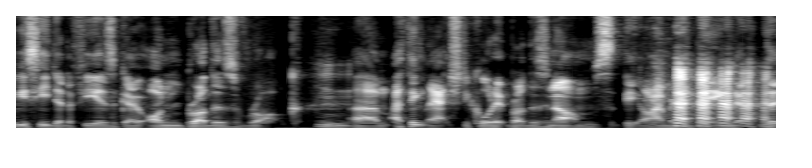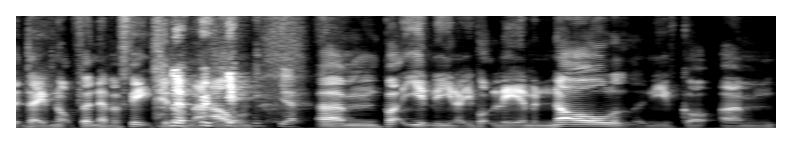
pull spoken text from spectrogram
BBC did a few years ago on Brothers of Rock. Hmm. Um, I think they actually called it Brothers in Arms. The irony being that, that Dave Knopfler never featured on that album. yeah, Um, but you, you know, you've got Liam and Noel, and you've got um,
